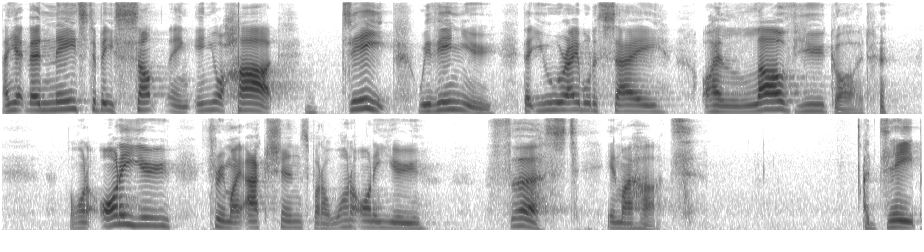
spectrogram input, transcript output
And yet, there needs to be something in your heart, deep within you, that you were able to say, I love you, God. I want to honor you through my actions, but I want to honor you first in my heart. A deep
